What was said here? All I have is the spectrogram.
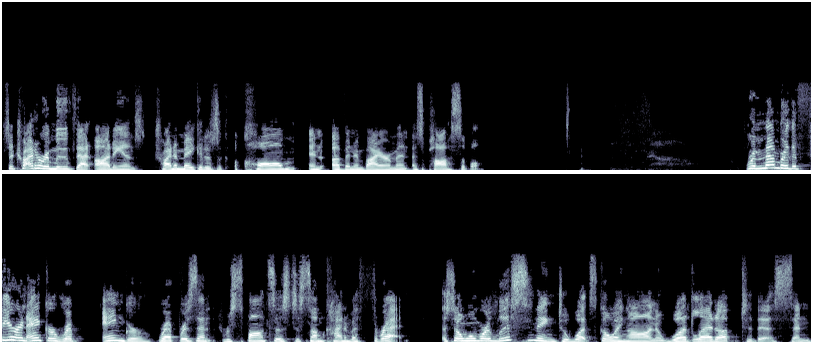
So try to remove that audience try to make it as a calm and of an environment as possible. Remember the fear and rep anger represent responses to some kind of a threat. So when we're listening to what's going on and what led up to this and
